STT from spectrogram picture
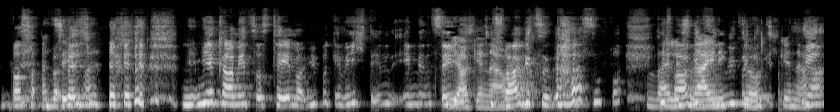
Was, welche, mir kam jetzt das Thema Übergewicht in, in den Sinn. Ja, genau. Die Frage zu, ah, super. Weil es reinigt wird, genau. Ja.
